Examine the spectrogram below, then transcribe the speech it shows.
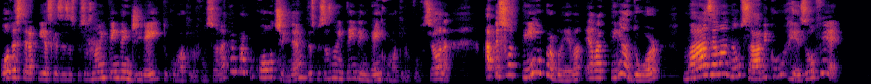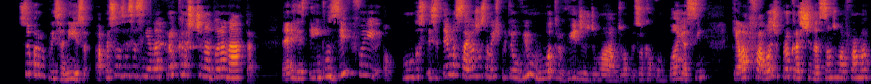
outras terapias que às vezes as pessoas não entendem direito como aquilo funciona, até o próprio coaching, né? Muitas pessoas não entendem bem como aquilo funciona. A pessoa tem o problema, ela tem a dor, mas ela não sabe como resolver. Se eu parar pra pensar nisso, a pessoa às vezes assim, ela é procrastinadora nata. Né? Inclusive, foi um dos, esse tema saiu justamente porque eu vi um outro vídeo de uma, de uma pessoa que eu acompanho, assim, que ela falou de procrastinação de uma forma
